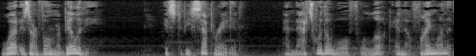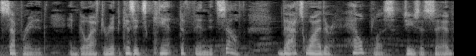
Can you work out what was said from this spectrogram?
What is our vulnerability? It's to be separated. And that's where the wolf will look. And they'll find one that's separated and go after it because it can't defend itself. That's why they're helpless, Jesus said,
